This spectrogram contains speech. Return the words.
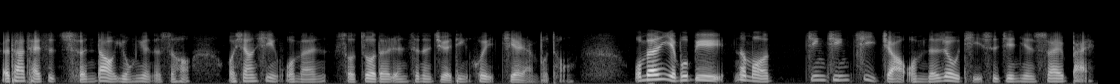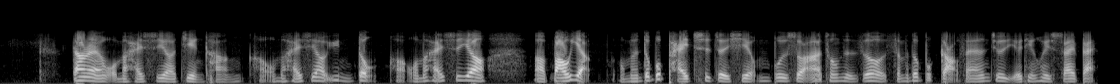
而他才是存到永远的时候，我相信我们所做的人生的决定会截然不同。我们也不必那么斤斤计较，我们的肉体是渐渐衰败。当然，我们还是要健康，好，我们还是要运动，好，我们还是要啊保养，我们都不排斥这些。我们不是说啊，从此之后什么都不搞，反正就有一天会衰败，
